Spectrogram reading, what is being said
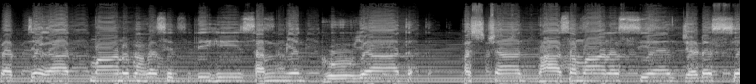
प्रत्यगात्मानुभवसिद्धिः सम्यग् भूयात् पश्चाद्भासमानस्य जडस्य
